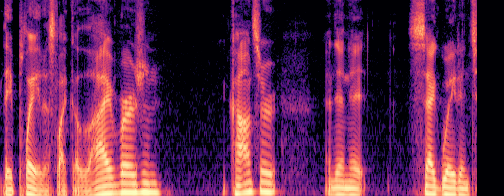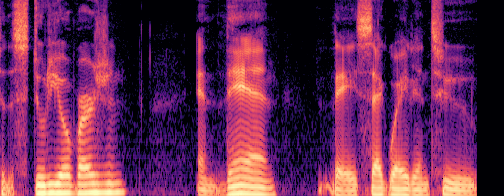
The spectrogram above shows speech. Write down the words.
they played us like a live version, a concert, and then it segued into the studio version, and then they segued into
